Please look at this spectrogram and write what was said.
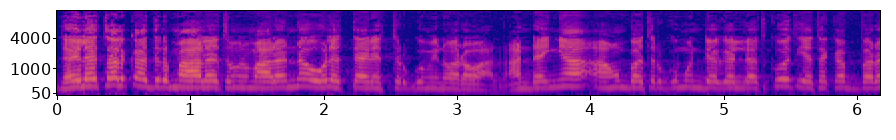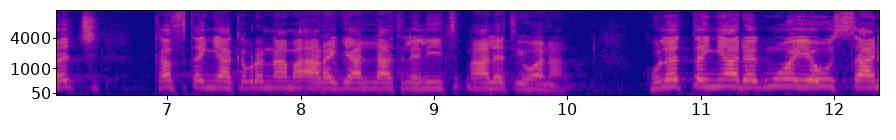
ለይለተል ቀድር ማለት ምን ማለት ነው? ሁለት አይነት ትርጉም ይኖረዋል። አንደኛ አሁን በትርጉሙ እንደገለጥኩት የተከበረች ከፍተኛ ክብርና ማዕረግ ያላት ሌሊት ማለት ይሆናል። ሁለተኛ ደግሞ የውሳኔ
